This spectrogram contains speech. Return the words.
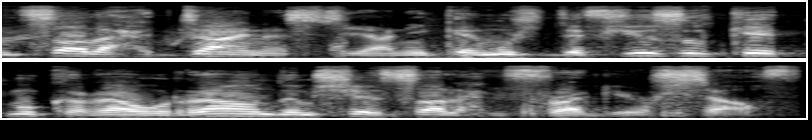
لصالح ال Dynasty. يعني كان مش defusal kit ممكن راو ال round مشي لصالح ال FragYourself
